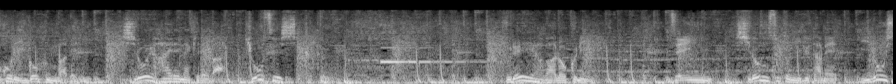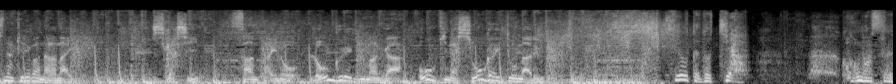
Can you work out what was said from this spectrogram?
残り5分までに城へ入れなければ強制失格プレイヤーは6人全員城の外にいるため移動しなければならないしかし3体のロングレッグマンが大きな障害となる城ってどっちや？ここまっすぐ。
